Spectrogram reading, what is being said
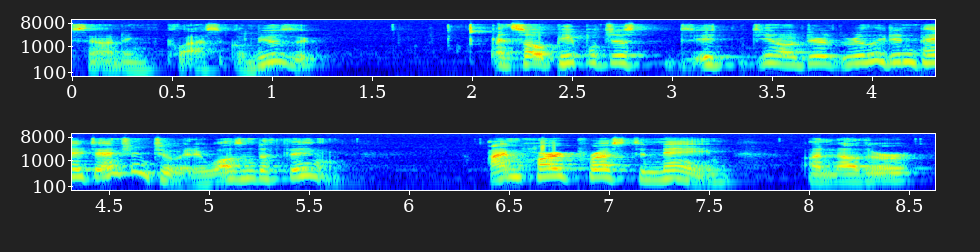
sounding classical music. And so people just, it, you know, really didn't pay attention to it. It wasn't a thing. I'm hard pressed to name another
